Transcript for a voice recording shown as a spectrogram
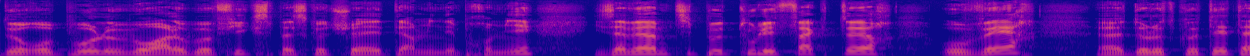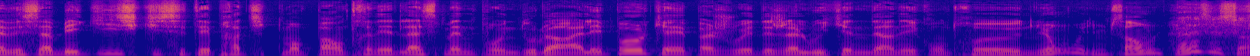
de repos, le moral au beau fixe parce que tu avais terminé premier. Ils avaient un petit peu tous les facteurs au vert. Euh, de l'autre côté, tu avais Sabekic qui s'était pratiquement pas entraîné de la semaine pour une douleur à l'épaule, qui avait pas joué déjà le week-end dernier contre euh, Nyon, il me semble. Ouais, c'est ça.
